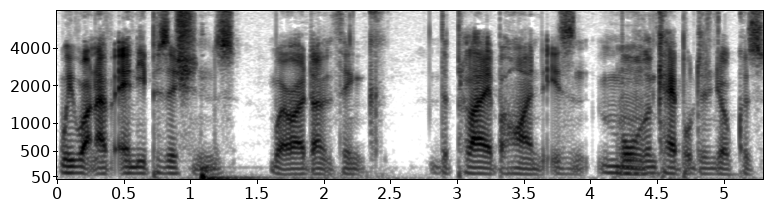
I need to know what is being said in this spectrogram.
we won't have any positions where I don't think the player behind isn't more Mm. than capable of doing the job because.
